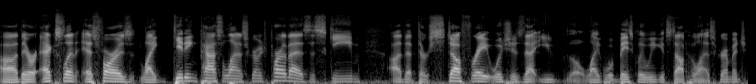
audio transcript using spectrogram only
Uh, they were excellent as far as like getting past the line of scrimmage. Part of that is the scheme uh, that their stuff rate, which is that you like well, basically when you get stopped at the line of scrimmage,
